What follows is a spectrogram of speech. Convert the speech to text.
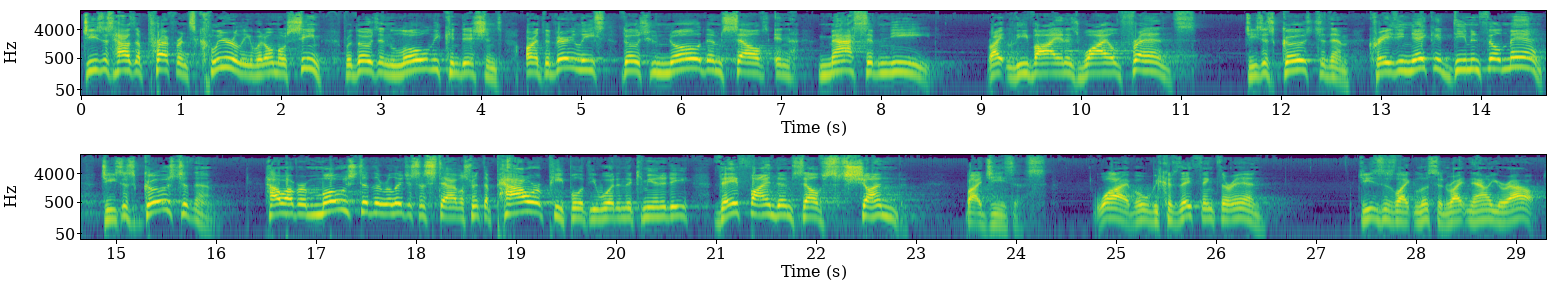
Jesus has a preference, clearly, it would almost seem, for those in lowly conditions, or at the very least, those who know themselves in massive need, right? Levi and his wild friends. Jesus goes to them. Crazy, naked, demon filled man. Jesus goes to them. However, most of the religious establishment, the power people, if you would, in the community, they find themselves shunned by Jesus. Why? Well, because they think they're in. Jesus is like, listen, right now you're out.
